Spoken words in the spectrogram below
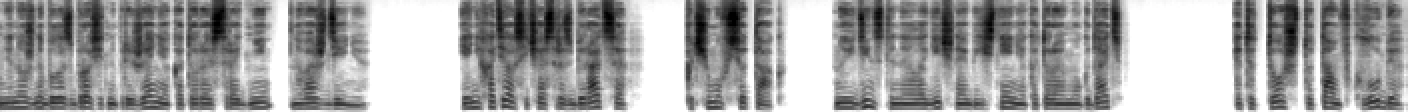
Мне нужно было сбросить напряжение, которое сродни наваждению. Я не хотел сейчас разбираться, почему все так, но единственное логичное объяснение, которое я мог дать, это то, что там, в клубе,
